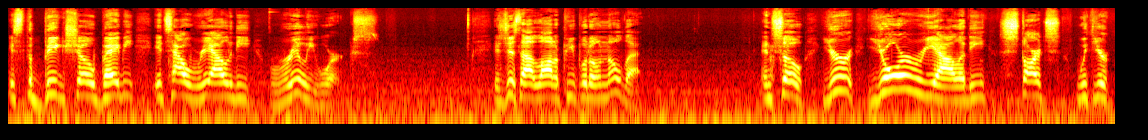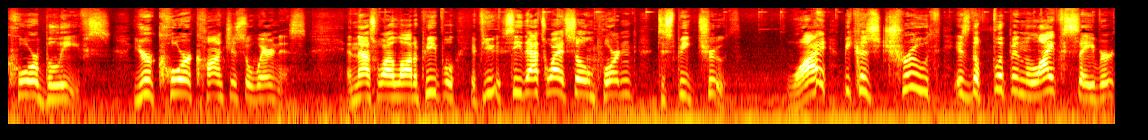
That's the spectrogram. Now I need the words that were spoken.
It's the big show, baby. It's how reality really works. It's just that a lot of people don't know that. And so your your reality starts with your core beliefs, your core conscious awareness. And that's why a lot of people, if you see that's why it's so important to speak truth. Why? Because truth is the flippin' lifesaver,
